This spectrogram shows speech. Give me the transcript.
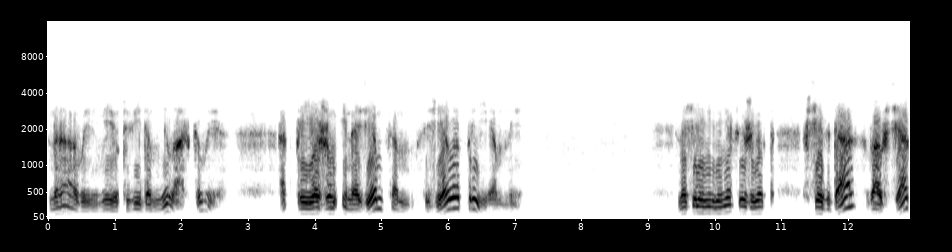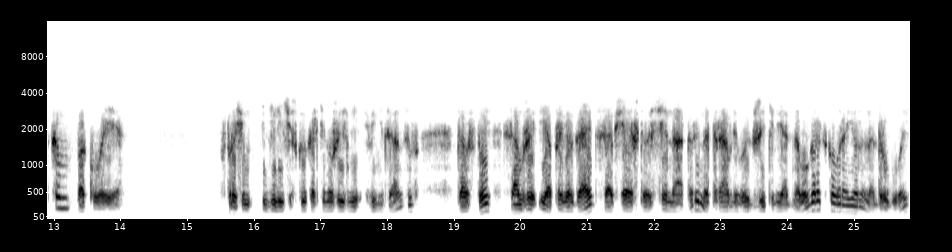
нравы имеют видом неласковые, а к приезжим иноземцам дело приемные. Население Венеции живет всегда во всяком покое. Впрочем, идиллическую картину жизни венецианцев Толстой сам же и опровергает, сообщая, что сенаторы натравливают жителей одного городского района на другой,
